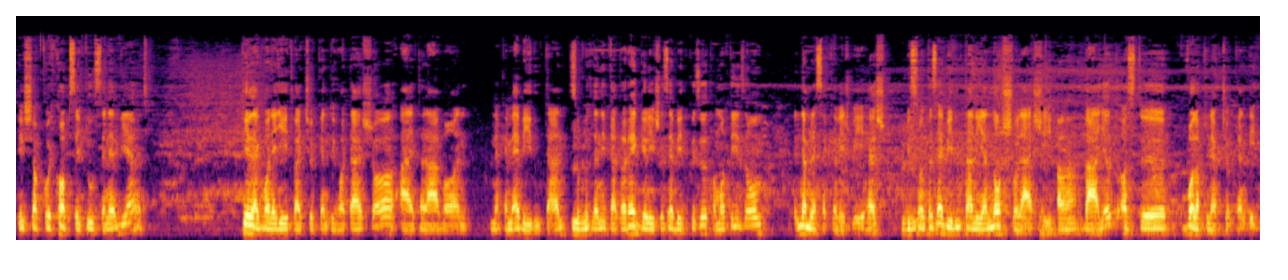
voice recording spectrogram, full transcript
és akkor kapsz egy plusz energiát. Tényleg van egy étvágy csökkentő hatása, általában nekem ebéd után szokott lenni, tehát a reggel és az ebéd között, ha matézom, nem leszek kevésbé éhes, viszont az ebéd után ilyen nassolási Aha. vágyat, azt ö, valakinek csökkenti,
